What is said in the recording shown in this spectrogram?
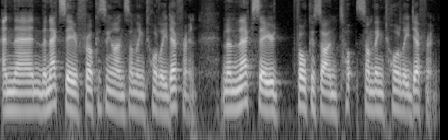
and then the next day you're focusing on something totally different. And then the next day you're focused on to- something totally different.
